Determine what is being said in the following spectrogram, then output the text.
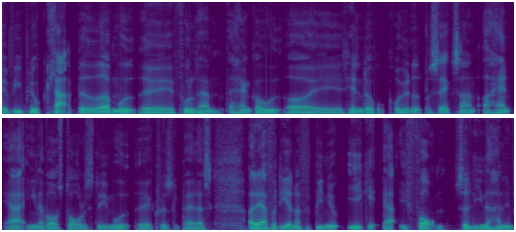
Øh, vi blev klart bedre mod øh, Fulham, da han går ud og øh, henter ryger ned på sekseren, og han er en af vores dårligste imod øh, Crystal Palace. Og det er fordi, at når Fabinho ikke er i form, så ligner han en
